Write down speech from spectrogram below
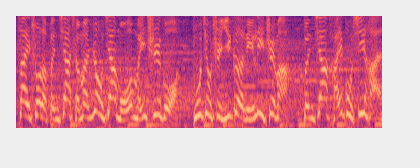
再说了，本虾什么肉夹馍没吃过，不就是一个李立志吗？本虾还不稀罕。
